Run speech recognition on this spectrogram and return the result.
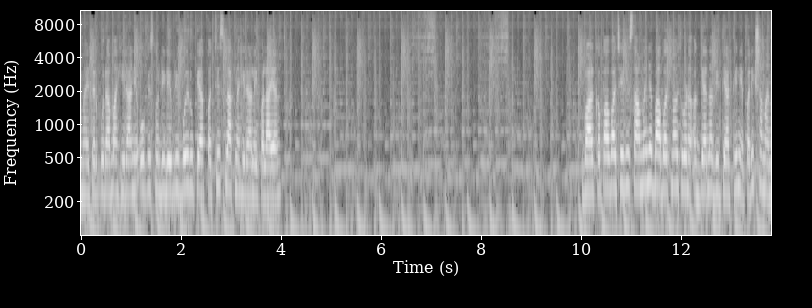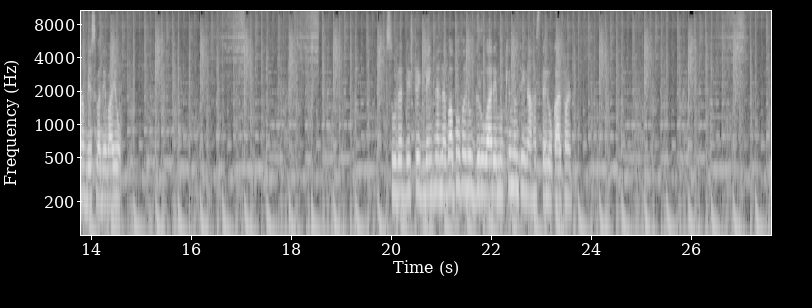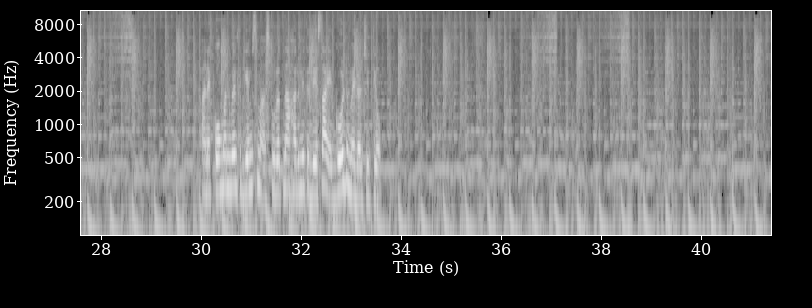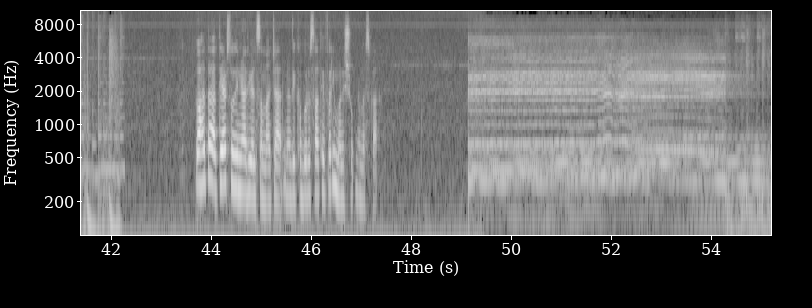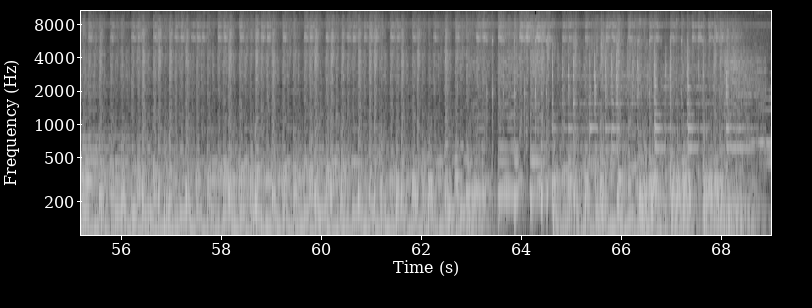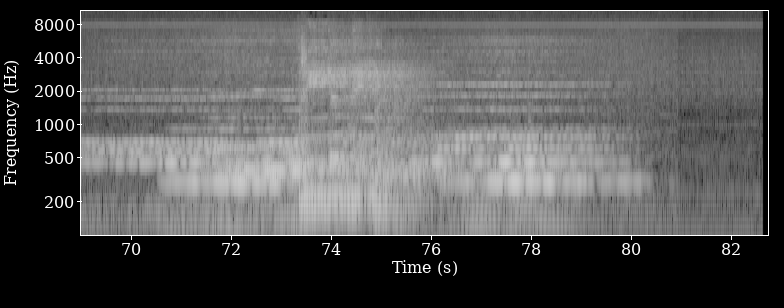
મહેતરપુરામાં હીરાની ઓફિસનો ડિલિવરી બોય રૂપિયા પચીસ લાખના હીરા લઈ પલાયન. વાળ કપાવવા જેવી સામાન્ય બાબતમાં ધોરણ અગિયારના વિદ્યાર્થીને પરીક્ષામાં ન બેસવા દેવાયો. સુરત ડિસ્ટ્રિક્ટ બેંકના નવા ભવનનું ગુરુવારે મુખ્યમંત્રીના હસ્તે લોકાર્પણ. અને કોમનવેલ્થ ગેમ્સમાં સુરતના હરમિત દેસાઈએ ગોલ્ડ મેડલ જીત્યો. તો આ હતા અત્યાર સુધીના રિયલ સમાચાર. નવી ખબરો સાથે ફરી મળીશું. નમસ્કાર.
